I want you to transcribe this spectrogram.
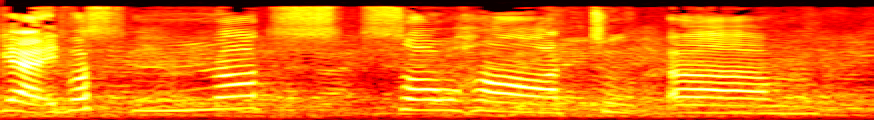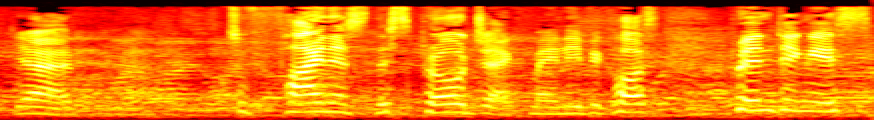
yeah, it was not so hard to um, yeah to finance this project mainly because printing is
